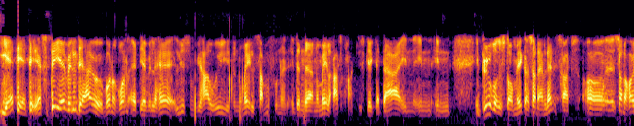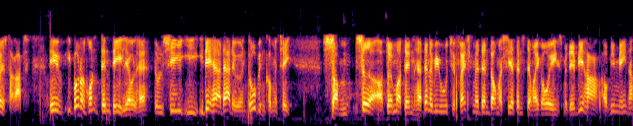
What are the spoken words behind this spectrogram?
Ja, det, det, altså det jeg vil, det er jo bund og grund, at jeg vil have, ligesom vi har ude i det normale samfund, den der normale retspraktisk, ikke? at der er en, en, en, en byrådsdom, ikke? og så er der en landsret, og øh, så er der højesteret. Det er i bund og grund den del, jeg vil have. Det vil sige, i, i det her, der er det jo en dopingkomité, som sidder og dømmer den her. Den er vi jo med. Den dommer siger, at den stemmer ikke overens med det, vi har, og vi mener.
